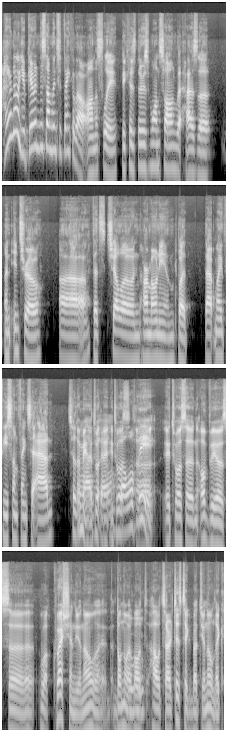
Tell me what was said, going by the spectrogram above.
I don't know. You've given me something to think about, honestly, because there's one song that has a an intro uh, that's cello and harmonium, but that might be something to add to the I mean, it, was, it was uh, it was an obvious uh, well question, you know. I don't know mm-hmm. about how it's artistic, but you know, like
